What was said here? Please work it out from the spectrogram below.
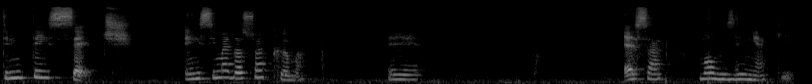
37. Em cima da sua cama. É, essa mãozinha aqui.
